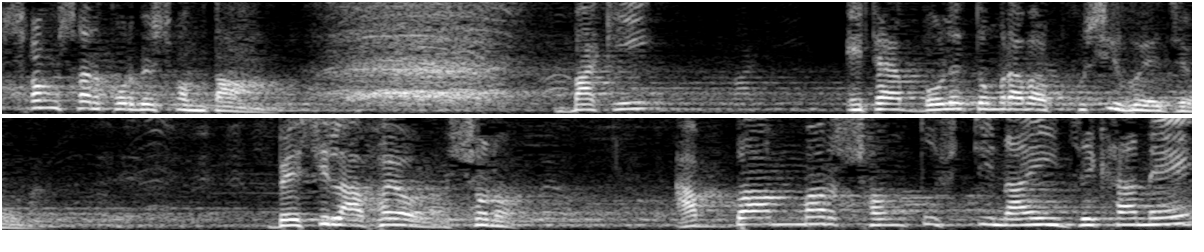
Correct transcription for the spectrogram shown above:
সংসার করবে সন্তান। বাকি, এটা বলে তোমরা আবার খুশি হয়ে যেও না। বেশি লাফায়ও না, শোনো। আব্বা আম্মার সন্তুষ্টি নাই যেখানে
